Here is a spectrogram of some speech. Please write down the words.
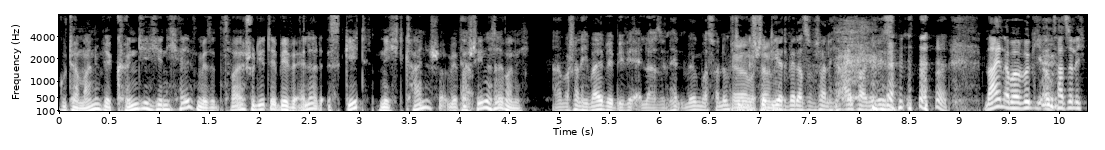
guter Mann, wir können dir hier nicht helfen. Wir sind zwei studierte BWLer. Es geht nicht. Keine Chance. Wir ja. verstehen das selber nicht. Ja, wahrscheinlich, weil wir BWLer sind. Hätten wir irgendwas Vernünftiges ja, studiert, wäre das wahrscheinlich einfach gewesen. Nein, aber wirklich, also tatsächlich,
